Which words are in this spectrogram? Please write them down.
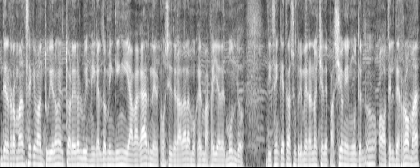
del romance que mantuvieron el torero Luis Miguel Dominguín y Ava Gardner, considerada la mujer más bella del mundo. Dicen que tras su primera noche de pasión en un hotel, de Roma,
